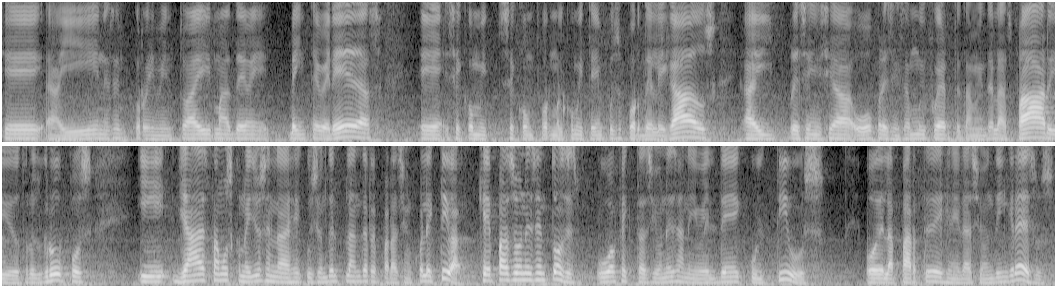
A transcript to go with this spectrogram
que ahí en ese corregimiento hay más de 20 veredas, eh, se, se, conformó el comité de impulso por delegados, hay presencia, hubo presencia muy fuerte también de las FARC y de otros grupos, y ya estamos con ellos en la ejecución del plan de reparación colectiva. ¿Qué pasó en ese entonces? Hubo afectaciones a nivel de cultivos o de la parte de generación de ingresos.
